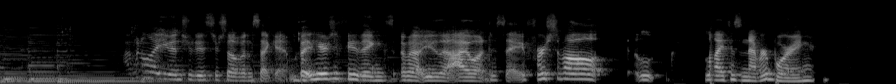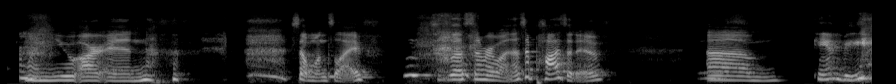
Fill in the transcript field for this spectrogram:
I'm gonna let you introduce yourself in a second, but here's a few things about you that I want to say. First of all, life is never boring when you are in someone's life. So that's number one. That's a positive. Um, can be.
